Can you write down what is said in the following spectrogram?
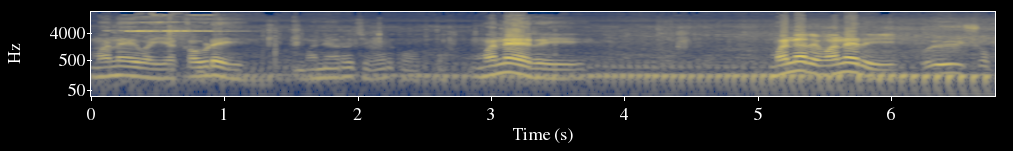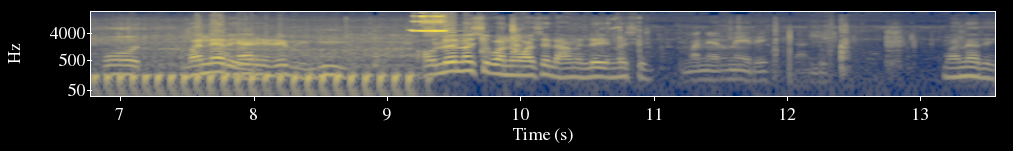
मने आहे भैया कवडे. मण्यारच आहे बरं का वाटतं मने आहे रे मने रे मने रे शपथ मने रे रे भेंडी अहो लय नशिबाने वाचेल आम्ही लय नशीब मनेर नाही रे. मने रे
